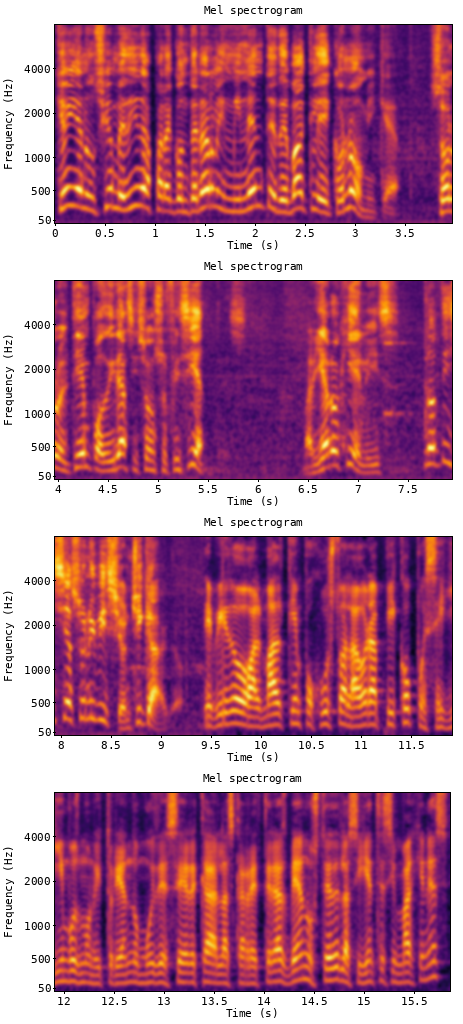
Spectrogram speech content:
que hoy anunció medidas para contener la inminente debacle económica. Solo el tiempo dirá si son suficientes. María Rogielis, Noticias Univision, Chicago. Debido al mal tiempo justo a la hora pico, pues seguimos monitoreando muy de cerca las carreteras. Vean ustedes las siguientes imágenes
